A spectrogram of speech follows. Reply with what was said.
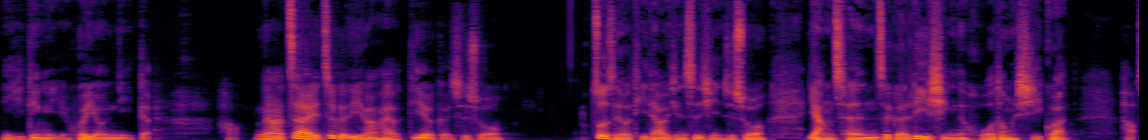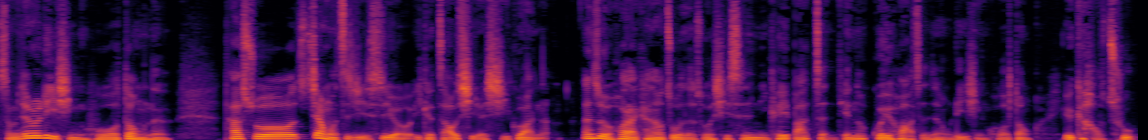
你一定也会有你的。好，那在这个地方还有第二个是说，作者有提到一件事情，是说养成这个例行的活动习惯。好，什么叫做例行活动呢？他说，像我自己是有一个早起的习惯呢，但是我后来看到作者说，其实你可以把整天都规划成这种例行活动，有一个好处，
